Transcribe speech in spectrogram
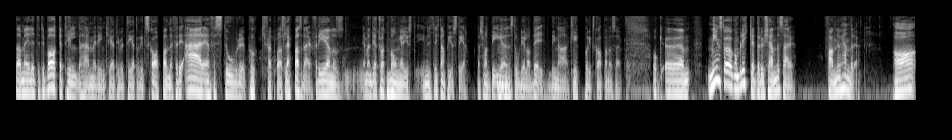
mig lite tillbaka till det här med din kreativitet och ditt skapande. För det är en för stor puck för att bara släppa sådär. För det är ändå, ja, men jag tror att många just är nyfikna på just det. Eftersom att det är en stor del av dig, dina klipp och ditt skapande. Så här. Och eh, minns du ögonblicket där du kände så här, fan nu händer det. Ja,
